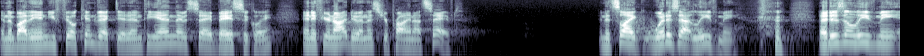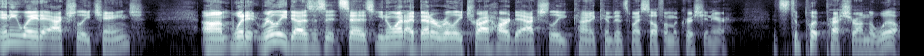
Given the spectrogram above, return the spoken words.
And then by the end, you feel convicted. And at the end, they would say, basically, and if you're not doing this, you're probably not saved. And it's like, what does that leave me? that doesn't leave me any way to actually change. Um, what it really does is it says, you know what, I better really try hard to actually kind of convince myself I'm a Christian here. It's to put pressure on the will.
